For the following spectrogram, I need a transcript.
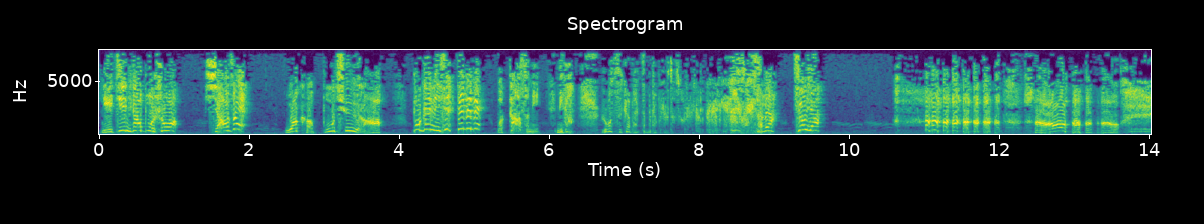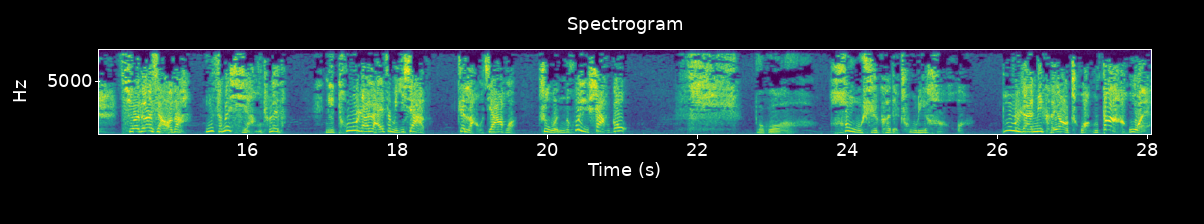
你今天不说，小子，我可不去了啊！不跟你去，对对对，我告诉你，你看如此这般，怎么怎么怎么怎么样？行不行？好，好，好！缺德小子，你怎么想出来的？你突然来这么一下子，这老家伙准会上钩。不过后事可得处理好啊，不然你可要闯大祸呀！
